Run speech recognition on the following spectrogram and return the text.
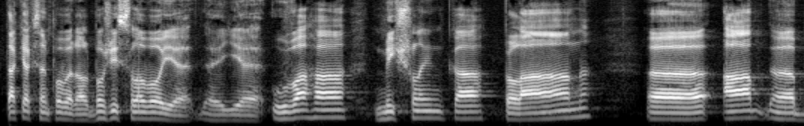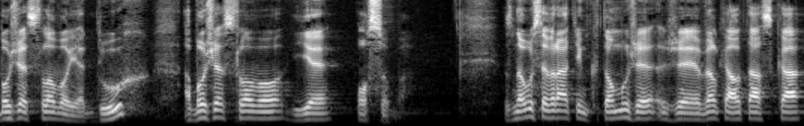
tak, jak jsem povedal, Boží slovo je, je úvaha, myšlenka, plán eh, a eh, Bože slovo je duch a Bože slovo je osoba. Znovu se vrátím k tomu, že, že je velká otázka,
